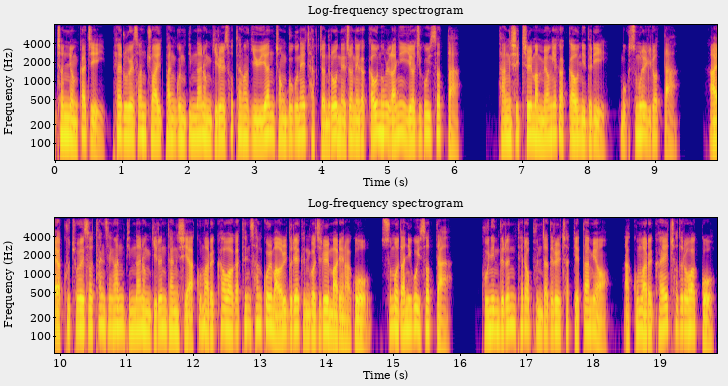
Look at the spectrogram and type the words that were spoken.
2000년까지 페루에선 좌익 반군 빛나는 길을 소탕하기 위한 정부군의 작전으로 내전에 가까운 혼란이 이어지고 있었다. 당시 7만 명에 가까운 이들이 목숨을 잃었다. 아야쿠초에서 탄생한 빛나는 길은 당시 아쿠마르카와 같은 산골 마을들의 근거지를 마련하고 숨어 다니고 있었다. 군인들은 테러 분자들을 찾겠다며 아쿠마르카에 쳐들어왔고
